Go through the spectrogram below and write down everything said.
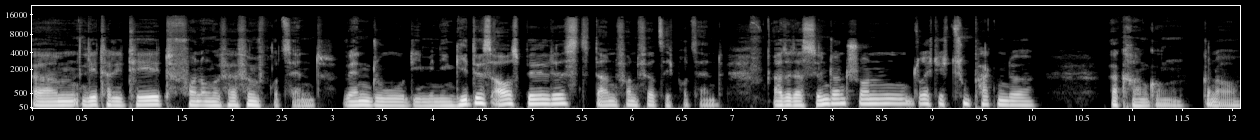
ähm, Letalität von ungefähr fünf Prozent. Wenn du die Meningitis ausbildest, dann von 40 Prozent. Also das sind dann schon richtig zupackende Erkrankungen. Genau.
